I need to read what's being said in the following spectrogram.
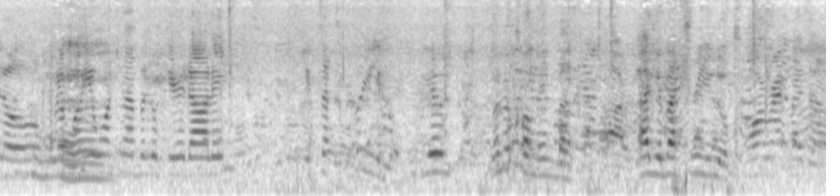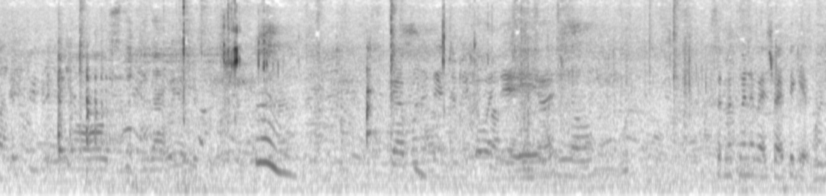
Hello, grandma, you want to have a look here, darling? It's a free look. Yeah, when come in, back, I give a free look. All right, my darling. Oh, sneaky So going to try to get one.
